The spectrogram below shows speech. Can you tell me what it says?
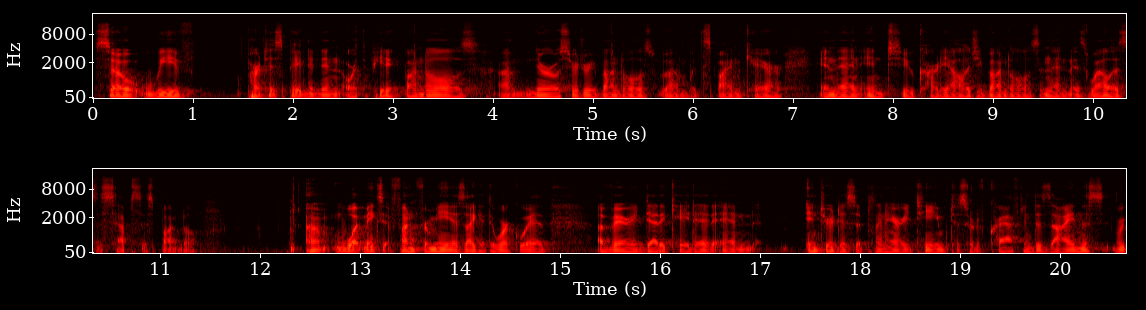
So we've participated in orthopedic bundles, um, neurosurgery bundles um, with spine care, and then into cardiology bundles, and then as well as the sepsis bundle. Um, what makes it fun for me is I get to work with a very dedicated and interdisciplinary team to sort of craft and design this re-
